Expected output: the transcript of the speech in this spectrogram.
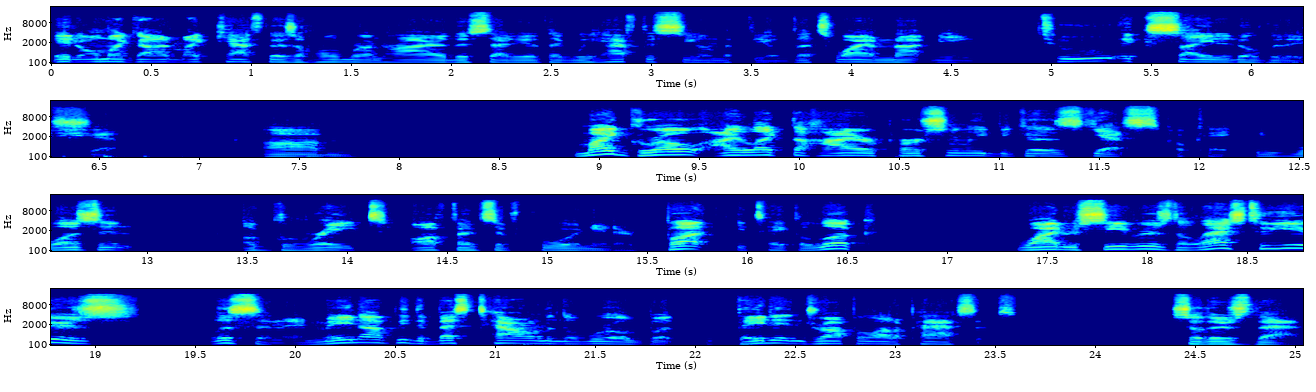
it. Oh my God, Mike Kafka is a home run higher, this, that, the other thing. We have to see on the field. That's why I'm not being too excited over this shit. Um, Mike Groh, I like the hire personally because, yes, okay, he wasn't a great offensive coordinator. But you take a look, wide receivers, the last two years, listen, it may not be the best talent in the world, but they didn't drop a lot of passes. So there's that.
